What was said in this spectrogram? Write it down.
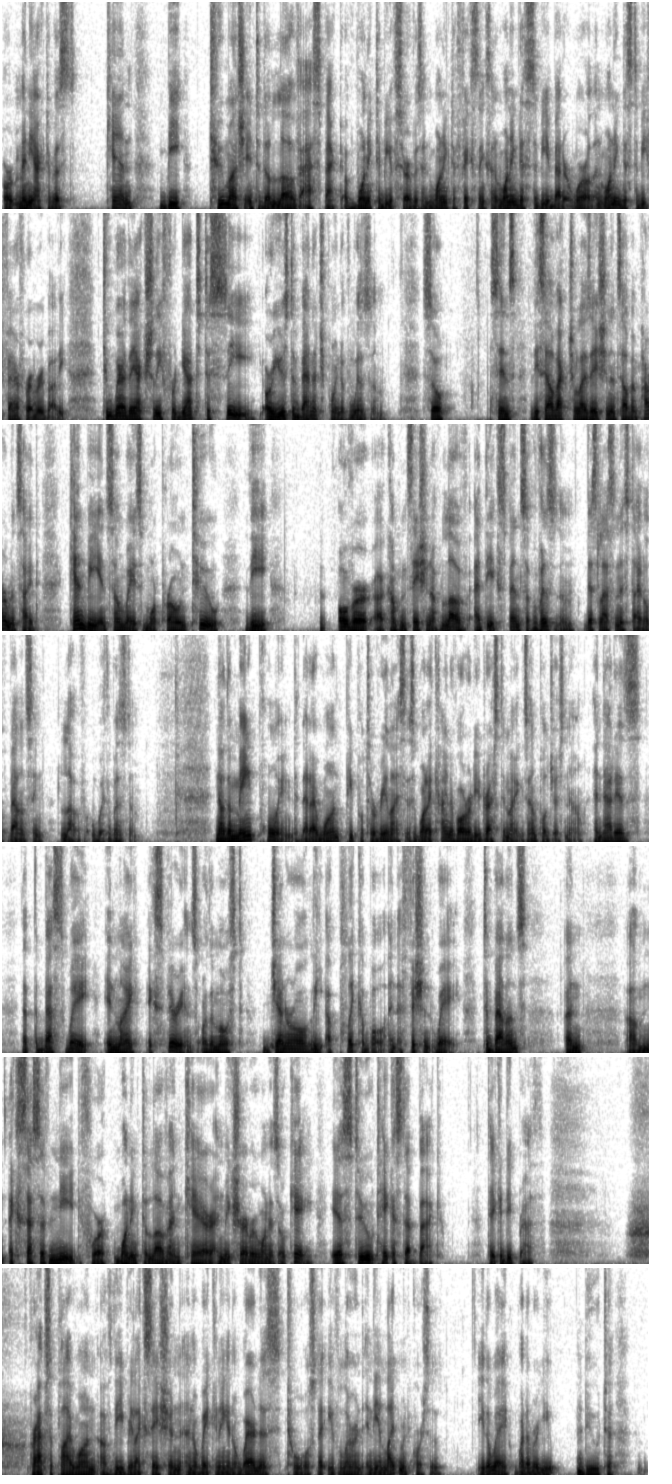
or many activists can be too much into the love aspect of wanting to be of service and wanting to fix things and wanting this to be a better world and wanting this to be fair for everybody to where they actually forget to see or use the vantage point of wisdom. So since the self-actualization and self-empowerment side can be in some ways more prone to the over uh, of love at the expense of wisdom, this lesson is titled Balancing Love with Wisdom. Now, the main point that I want people to realize is what I kind of already addressed in my example just now, and that is that the best way, in my experience, or the most generally applicable and efficient way to balance an um, excessive need for wanting to love and care and make sure everyone is okay is to take a step back, take a deep breath, Perhaps apply one of the relaxation and awakening and awareness tools that you've learned in the enlightenment courses. Either way, whatever you do to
